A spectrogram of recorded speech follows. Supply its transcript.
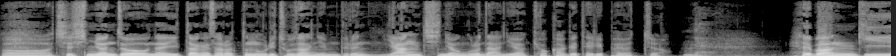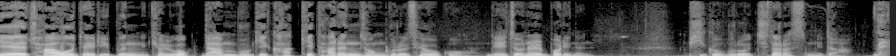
어, 70년 전에 이 땅에 살았던 우리 조상님들은 양 진영으로 나뉘어 격하게 대립하였죠. 네. 해방기의 좌우 대립은 결국 남북이 각기 다른 정부를 세우고 내전을 벌이는 비극으로 치달았습니다. 네.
